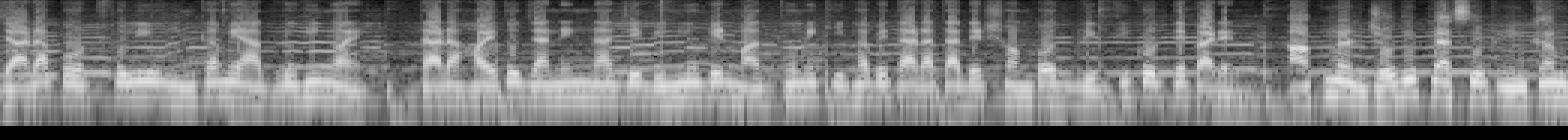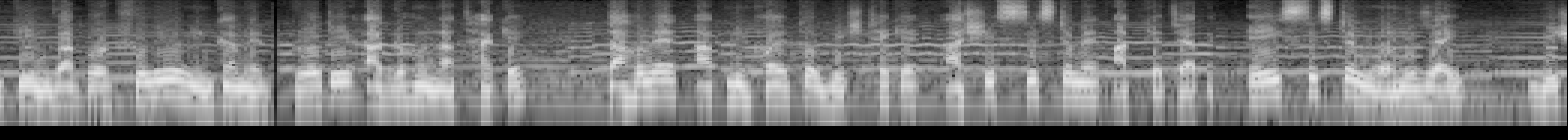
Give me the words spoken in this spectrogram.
যারা পোর্টফোলিও ইনকামে আগ্রহী নয় তারা হয়তো জানেন না যে বিনিয়োগের মাধ্যমে কীভাবে তারা তাদের সম্পদ বৃদ্ধি করতে পারেন। আপনার যদি প্যাসিভ ইনকাম কিংবা পোর্টফোলিও ইনকামের প্রতি আগ্রহ না থাকে, তাহলে আপনি হয়তো বিশ থেকে আশি সিস্টেমে আটকে যাবেন। এই সিস্টেম অনুযায়ী বিশ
